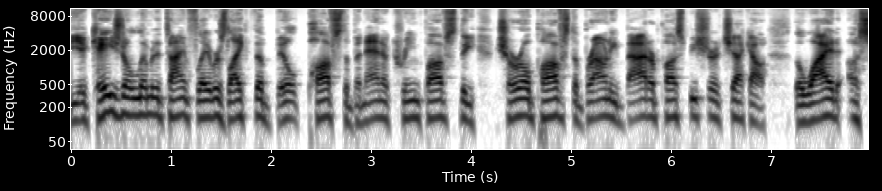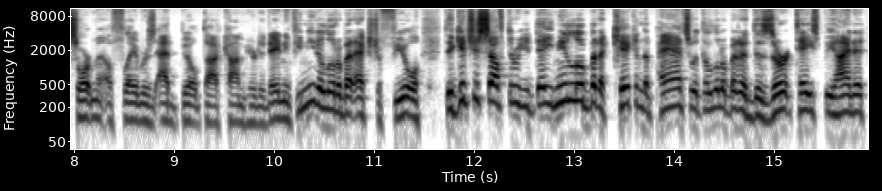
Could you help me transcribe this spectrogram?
the occasional limited time flavors like the Built Puffs, the banana cream puffs, the churro puffs, the brownie batter puffs. Be sure to check out the wide assortment of flavors at built.com here today. And if you need a little bit extra fuel to get yourself through your day, you need a little bit of kick in the pants with a little bit of dessert taste behind it.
